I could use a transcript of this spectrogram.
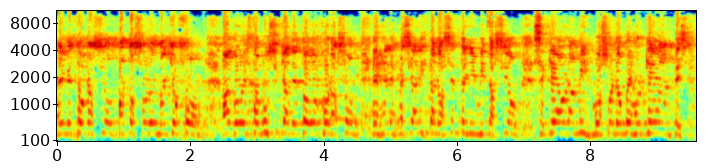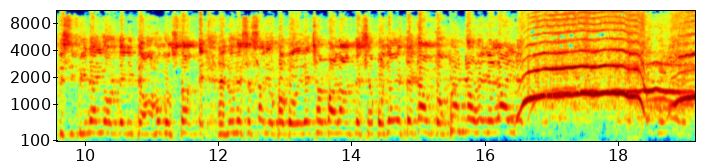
En esta ocasión parto solo el micrófono. Hago esta música de todo corazón. Es el especialista, no acepten invitación. Sé que ahora mismo sueno mejor que antes. Disciplina y orden y trabajo constante es lo necesario para poder echar para adelante. Se apoyan este canto, puños en el aire.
